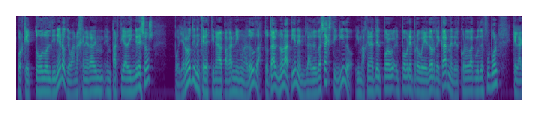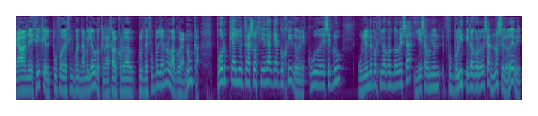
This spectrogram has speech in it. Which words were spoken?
Porque todo el dinero que van a generar en, en partida de ingresos pues ya no lo tienen que destinar a pagar ninguna deuda. Total, no la tienen. La deuda se ha extinguido. Imagínate el, po el pobre proveedor de carne del Córdoba Club de Fútbol que le acaban de decir que el pufo de 50.000 euros que le ha dejado el Córdoba Club de Fútbol ya no lo va a cobrar nunca. Porque hay otra sociedad que ha cogido el escudo de ese club, Unión Deportiva Cordobesa, y esa Unión Futbolística Cordobesa no se lo debe.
